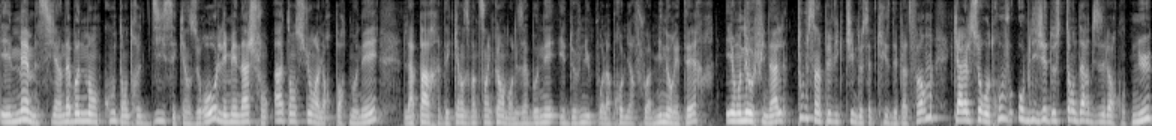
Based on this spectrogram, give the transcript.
Et même si un abonnement coûte entre 10 et 15 euros, les ménages font attention à leur porte-monnaie. La part des 15-25 ans dans les abonnés est devenue pour la première fois minoritaire. Et on est au final tous un peu victimes de cette crise des plateformes, car elles se retrouvent obligées de standardiser leur contenu.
